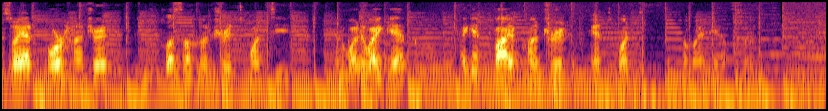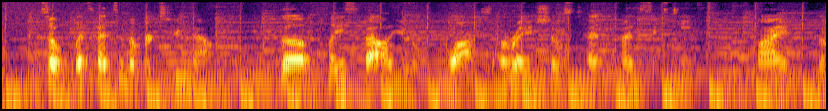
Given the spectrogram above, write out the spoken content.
So I add 400 plus 120, and what do I get? I get 520 for my answer. So let's head to number 2 now. The place value blocks array shows 10 times 16. Find the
